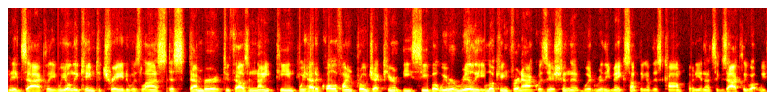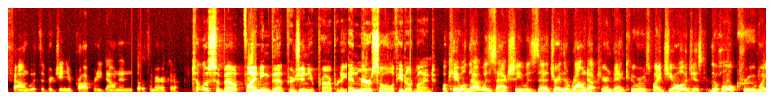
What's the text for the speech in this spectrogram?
Exactly. We only came to trade, it was last December 2019. We had a qualifying project here in BC, but we were really looking for an acquisition that would really make something of this company. And that's exactly what we found with the Virginia property down in South America. Tell us about finding that Virginia property and Mirasol, if you don't mind. Okay, well, that was actually, it was uh, during the roundup here in Vancouver. It was my geologist. The whole crew, my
